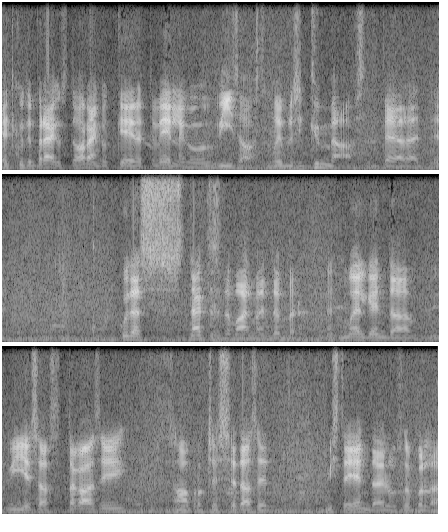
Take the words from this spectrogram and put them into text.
et kui te praegu seda arengut keerate veel nagu viis aastat, võib-olla siin kümme aastat peale, et, et kuidas näete seda maailma enda ümber, et mõelge enda viies aastat tagasi, seesama protsess edasi, et mis teie enda elus võib-olla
